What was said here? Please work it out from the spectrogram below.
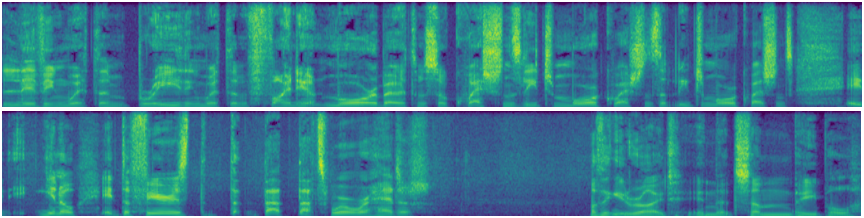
living with them, breathing with them, finding out more about them, so questions lead to more questions that lead to more questions. It, you know, it, the fear is that, that that's where we're headed. I think you're right in that some people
